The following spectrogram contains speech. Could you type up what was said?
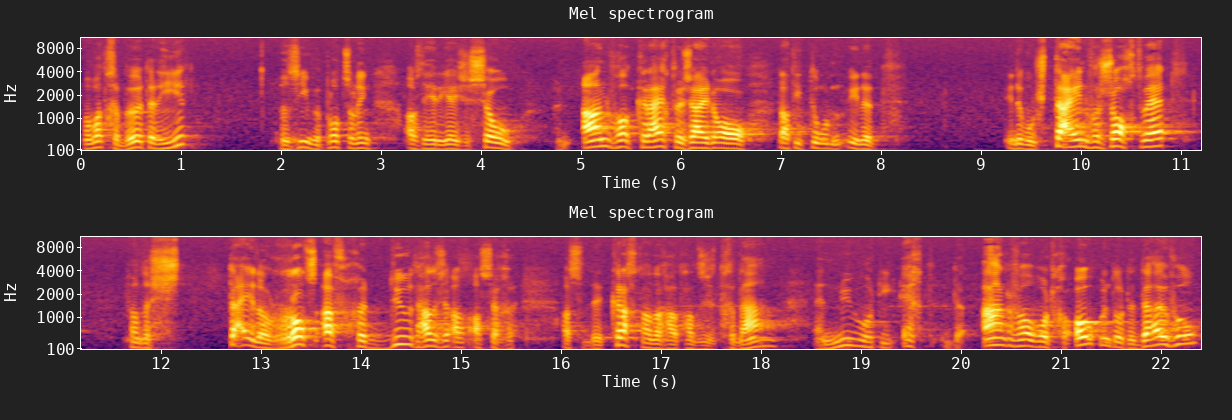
Maar wat gebeurt er hier? Dan zien we plotseling, als de Heer Jezus zo een aanval krijgt. We zeiden al dat hij toen in, het, in de woestijn verzocht werd. Van de steile rots afgeduwd. Hadden ze, als, ze, als ze de kracht hadden gehad, hadden ze het gedaan. En nu wordt hij echt, de aanval wordt geopend door de duivel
